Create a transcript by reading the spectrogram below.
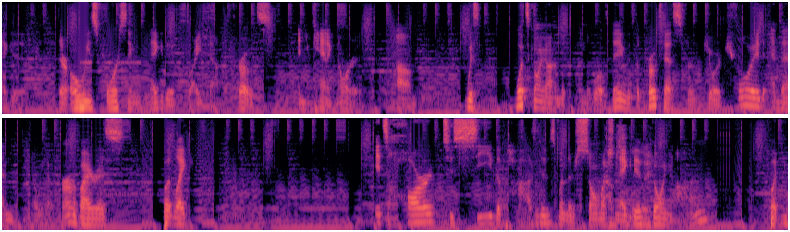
negative they're always forcing the negative right down our throats and you can't ignore it um, with what's going on in the, in the world today with the protests for George Floyd, and then you know we have coronavirus, but like it's hard to see the positives when there's so much negative going on. But you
